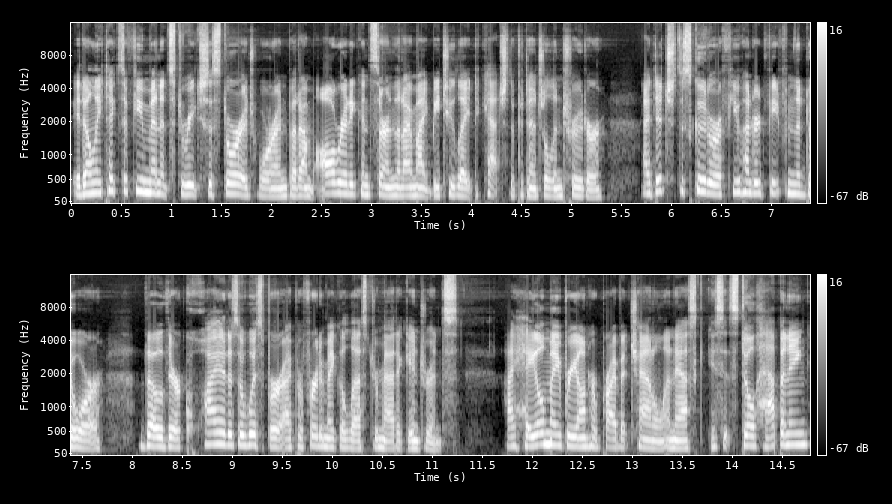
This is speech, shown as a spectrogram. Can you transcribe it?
It only takes a few minutes to reach the storage, Warren, but I'm already concerned that I might be too late to catch the potential intruder. I ditch the scooter a few hundred feet from the door, though they're quiet as a whisper, I prefer to make a less dramatic entrance. I hail Mabry on her private channel and ask, Is it still happening?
